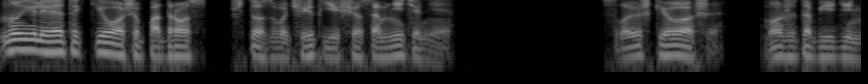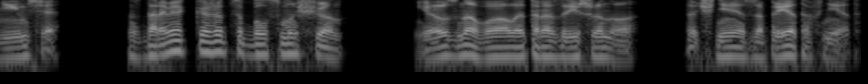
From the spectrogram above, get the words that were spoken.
Ну или это Киоши подрос, что звучит еще сомнительнее. «Слышь, Киоши, может, объединимся?» Здоровяк, кажется, был смущен. «Я узнавал, это разрешено. Точнее, запретов нет».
